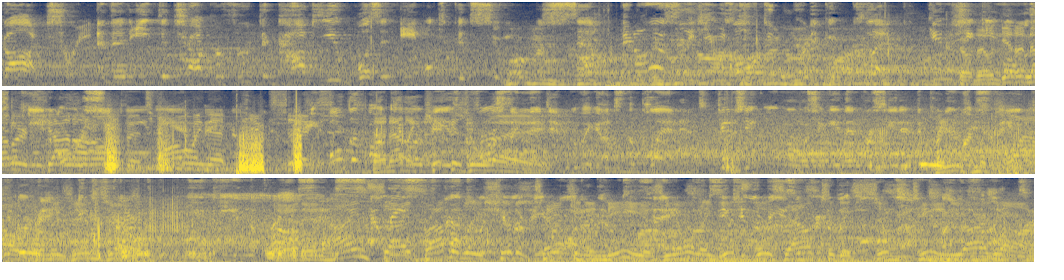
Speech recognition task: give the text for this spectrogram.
god tree, and then eat the chakra fruit that Kaguya wasn't able to consume oh himself. And honestly, he was off to a pretty good clip. So they'll get another shot on offense following that pick six. And now the kick is away. When they got to the planet, Kinshiki Momoshiki then proceeded to pretty Here's much feed McCloud from his end zone. Yuki in And in hindsight, probably should have taken a knee as he only gets this out to the 16-yard line.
